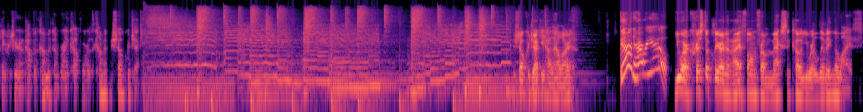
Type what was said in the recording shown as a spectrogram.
Thank you for tuning in to Comic Comic. I'm Brian Kaufman with the comic Michelle Krajewski. Michelle Krajewski, how the hell are you? Good. How are you? You are crystal clear on an iPhone from Mexico. You are living the life.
